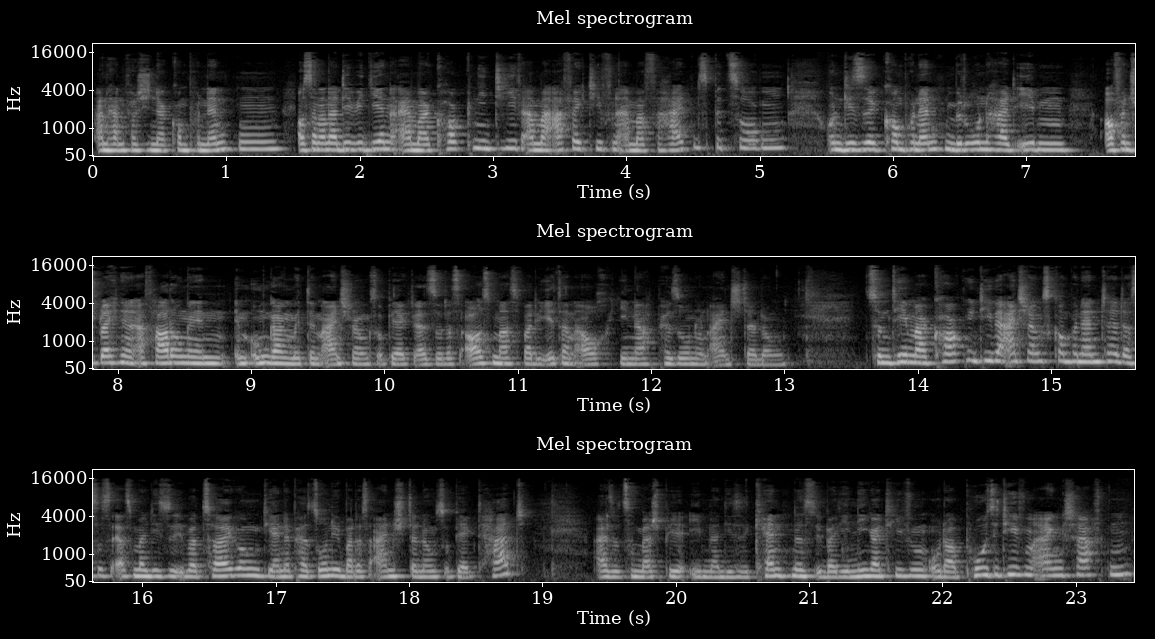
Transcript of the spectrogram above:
anhand verschiedener Komponenten auseinanderdividieren. Einmal kognitiv, einmal affektiv und einmal verhaltensbezogen. Und diese Komponenten beruhen halt eben auf entsprechenden Erfahrungen im Umgang mit dem Einstellungsobjekt. Also das Ausmaß variiert dann auch je nach Person und Einstellung. Zum Thema kognitive Einstellungskomponente, das ist erstmal diese Überzeugung, die eine Person über das Einstellungsobjekt hat. Also zum Beispiel eben dann diese Kenntnis über die negativen oder positiven Eigenschaften.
